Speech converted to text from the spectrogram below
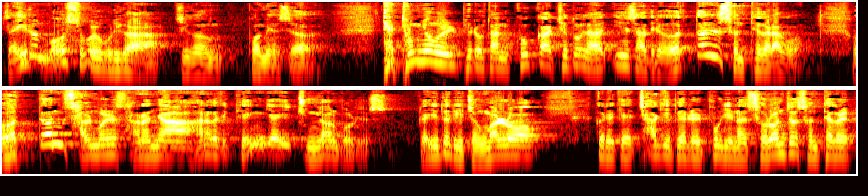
자 이런 모습을 우리가 지금 보면서 대통령을 비롯한 국가 지도자 인사들이 어떤 선택을 하고 어떤 삶을 사느냐 하는 것이 굉장히 중요한 보여줬어요. 그러니까 이들이 정말로 그렇게 자기 배를 불리는 서론적 선택을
